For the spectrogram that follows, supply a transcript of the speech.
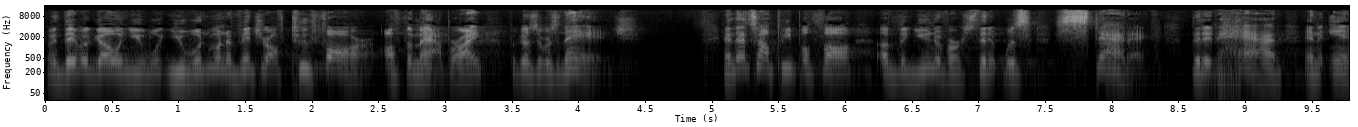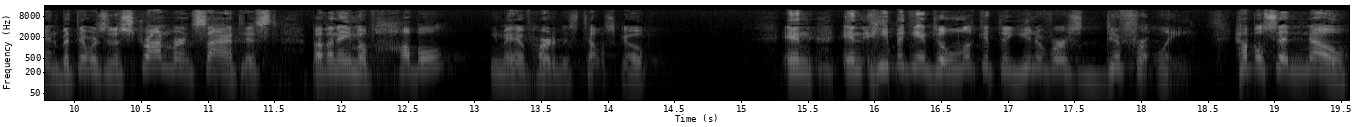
I mean, they would go and you, you wouldn't want to venture off too far off the map, right? Because there was an edge. And that's how people thought of the universe, that it was static, that it had an end. But there was an astronomer and scientist by the name of Hubble. You may have heard of his telescope. And, and he began to look at the universe differently. Hubble said, no,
